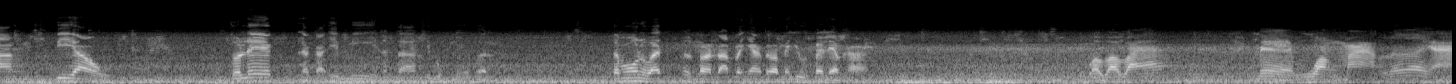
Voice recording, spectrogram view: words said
างเปี้ยว ตัวเลขแล้วก็เอมมี่นะจ๊ะที่บุกหนูเพิ่นแต่โมหรือว่าเพิ่งนอนรับอะไรยังแต่ว่าเมยุยไปแล้วค่ะว้าวว้าว้าแม่ง่วงมากเลยอะ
